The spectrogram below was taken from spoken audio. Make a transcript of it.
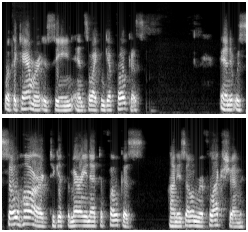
what the camera is seeing, and so I can get focus. And it was so hard to get the marionette to focus on his own reflection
